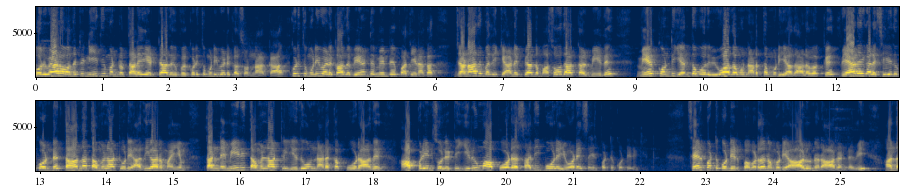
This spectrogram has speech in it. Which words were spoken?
ஒருவேளை வந்துட்டு நீதிமன்றம் தலையிட்டு அது குறித்து முடிவெடுக்க சொன்னாக்கா குறித்து முடிவெடுக்க அது வேண்டும் என்றே பார்த்தீங்கன்னாக்கா ஜனாதிபதிக்கு அனுப்பி அந்த மசோதாக்கள் மீது மேற்கொண்டு எந்த ஒரு விவாதமும் நடத்த முடியாத அளவுக்கு வேலைகளை செய்து கொண்டு தான் தான் தமிழ்நாட்டுடைய அதிகார மையம். தன்னை மீறி தமிழ்நாட்டில் எதுவும் நடக்கக்கூடாது அப்படின்னு சொல்லிட்டு இருமாப்போட சதி மூளையோட செயல்பட்டு கொண்டிருக்கிறது செயல்பட்டு கொண்டிருப்பவர் தான் நம்முடைய ஆளுநர் ஆர் என் ரவி. அந்த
